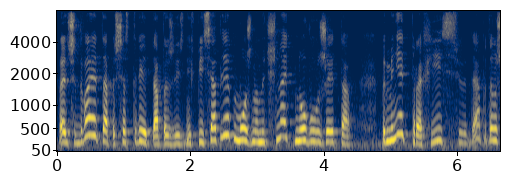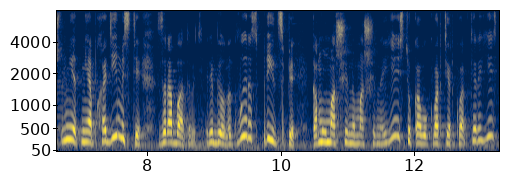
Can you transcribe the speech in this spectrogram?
раньше два этапа, сейчас три этапа жизни. В 50 лет можно начинать новый уже этап поменять профессию, да, потому что нет необходимости зарабатывать. Ребенок вырос, в принципе, кому машина, машина есть, у кого квартира, квартира есть,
